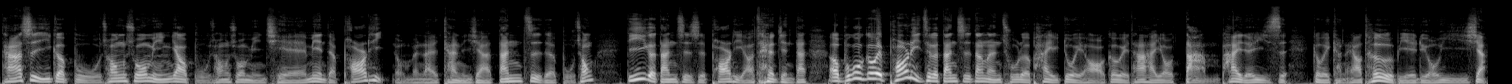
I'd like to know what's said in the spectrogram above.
它是一个补充说明，要补充说明前面的 party。我们来看一下单字的补充。第一个单字是 party 啊，太简单哦。不过各位，party 这个单字当然除了派对哈，各位它还有党派的意思。各位可能要特别留意一下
